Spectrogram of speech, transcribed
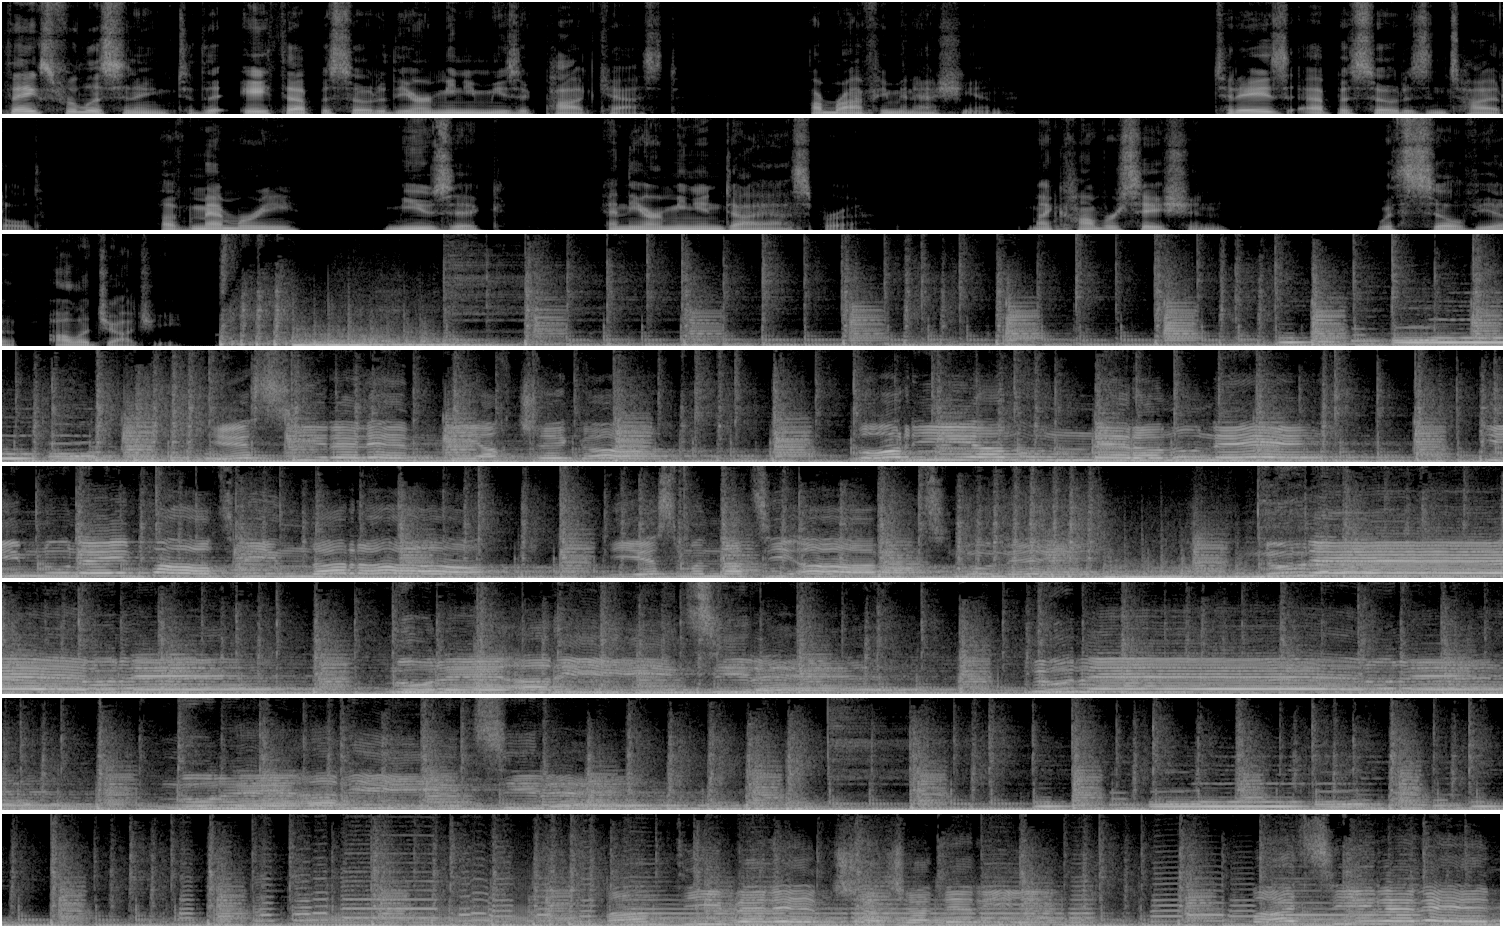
Thanks for listening to the eighth episode of the Armenian Music Podcast. I'm Rafi Menashian. Today's episode is entitled Of Memory, Music, and the Armenian Diaspora My Conversation with Sylvia Alajaji. Ես սիրել եմ մի աղջկա, որի անուններ անուն է, իմ նունեին բացրին դարա, ես մնացի առանց նունե, նունե, նունե, նունե արին սիրե, նունե, նունե, նունե արին սիրե, Հանդիպել եմ շաչատերի Maç sirele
